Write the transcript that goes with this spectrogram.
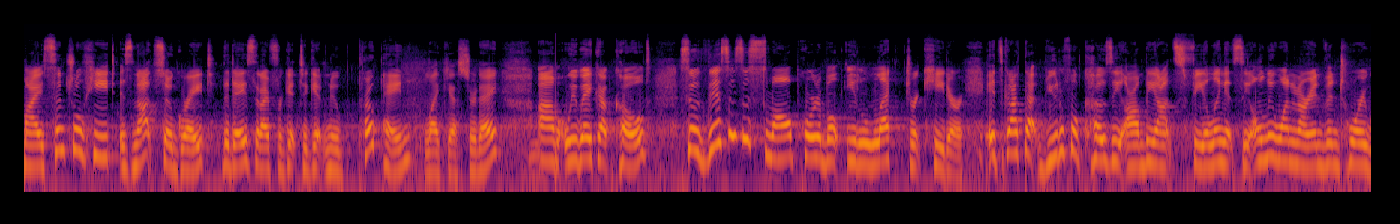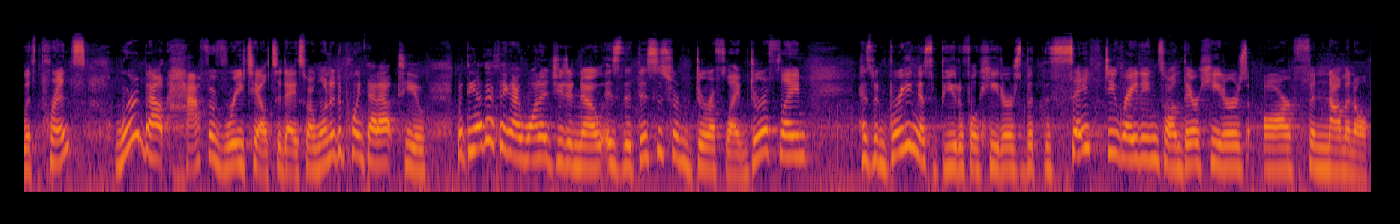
My central heat is not so great the days that I forget to get new propane, like yesterday. Um, we wake up cold. So this is a small portable electric heater. It's got that beautiful cozy ambiance feeling. It's the only one in our inventory with prints. We're about half of retail today, so I wanted to point that out to you. But the other thing I wanted you to know is that this is from Duraflame. Duraflame has been bringing us beautiful heaters, but the safety ratings on their heaters are phenomenal.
